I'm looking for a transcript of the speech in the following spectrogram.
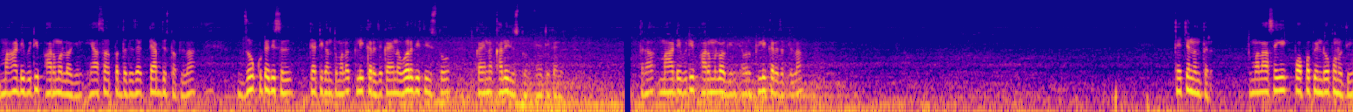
Maha D B T farmer log in ह्या असा पद्धतीचा टॅब दिसतो आपल्याला. जो कुठे दिसेल त्या ठिकाणी तुम्हाला क्लिक करायचं. काही ना वर तिथे दिसतो काही ना खाली दिसतो या ठिकाणी. तर हा Maha D B T farmer log in यावर क्लिक करायचं आपल्याला. त्याच्यानंतर तुम्हाला असं एक पॉपअप विंडो ओपन होती.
